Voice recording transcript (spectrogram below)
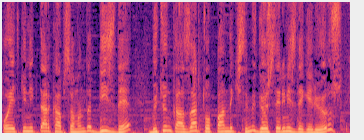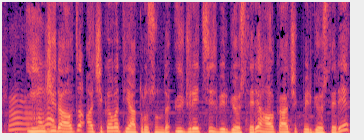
O etkinlikler kapsamında biz de Bütün Kazlar Toplandık isimli gösterimizle geliyoruz. İnciraltı Açık Hava Tiyatrosu'nda ücretsiz bir gösteri, halka açık bir gösteri.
